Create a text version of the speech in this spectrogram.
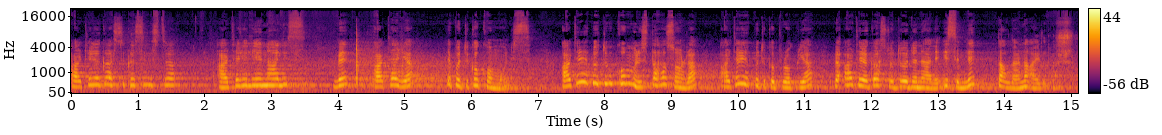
arteria gastrica sinistra, arteria lienalis ve arteria hepatica communis. Arteria hepatica communis daha sonra arteria hepatica propria ve arteria gastroduodenale isimli dallarına ayrılıyor.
